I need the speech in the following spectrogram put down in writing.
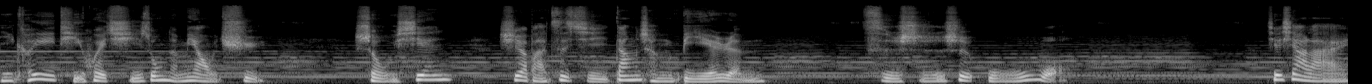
你可以体会其中的妙趣。首先是要把自己当成别人，此时是无我；接下来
